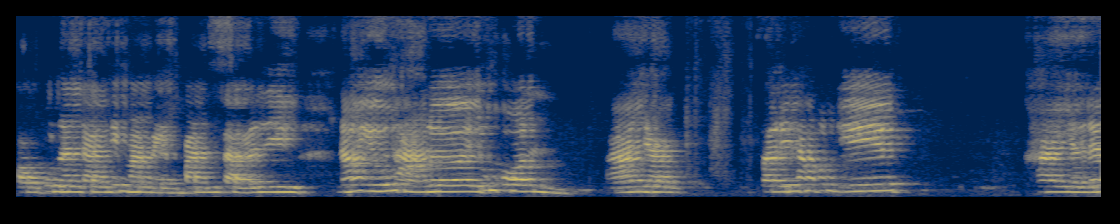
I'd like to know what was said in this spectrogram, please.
ขอบคุณอาจารย์ที่มาแบ่งปันสารดีน้องอิ๋วถามเลยทุกคนอ่าอยากสวัสดีครับคุณอีทใครอยากได้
